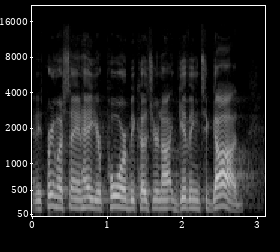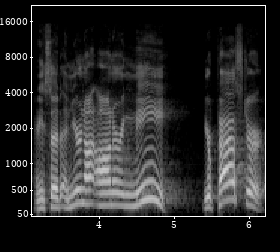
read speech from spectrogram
And he's pretty much saying, hey, you're poor because you're not giving to God. And he said, and you're not honoring me, your pastor.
